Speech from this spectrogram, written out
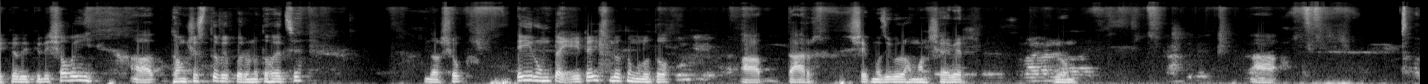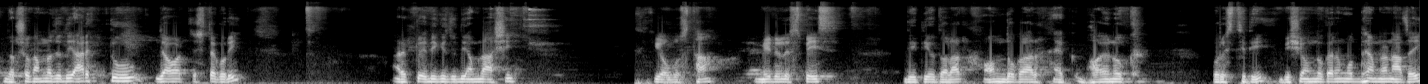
ইত্যাদি ইত্যাদি, সবই ধ্বংসস্তূপে পরিণত হয়েছে। দর্শক, এই রুমটাই, এটাই ছিল তো মূলত তার শেখ মুজিবুর রহমান সাহেবের রুম। দর্শক, আমরা যদি আরেকটু যাওয়ার চেষ্টা করি, আরেকটু এদিকে যদি আমরা আসি, কি অবস্থা? মিডল স্পেস দ্বিতীয় তলার অন্ধকার, এক ভয়ানক পরিস্থিতি। বেশি অন্ধকারের মধ্যে আমরা না যাই,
